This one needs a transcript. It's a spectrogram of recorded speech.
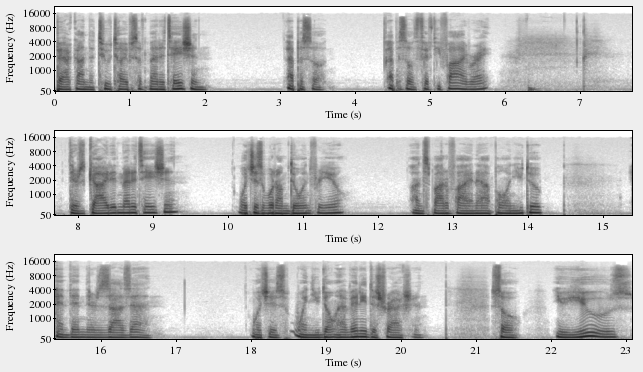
back on the two types of meditation episode, episode 55, right? There's guided meditation, which is what I'm doing for you on Spotify and Apple and YouTube. And then there's Zazen, which is when you don't have any distraction. So you use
